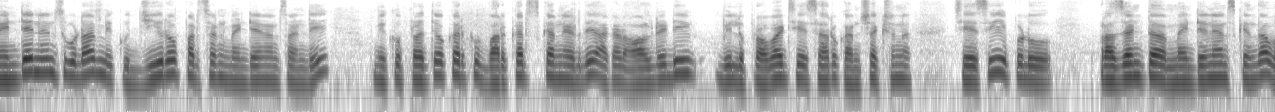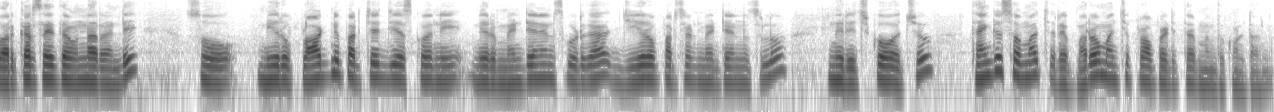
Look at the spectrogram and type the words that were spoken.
మెయింటెనెన్స్ కూడా మీకు జీరో పర్సెంట్ మెయింటెనెన్స్ అండి. మీకు ప్రతి ఒక్కరికి వర్కర్స్కి అనేది అక్కడ ఆల్రెడీ వీళ్ళు ప్రొవైడ్ చేశారు కన్స్ట్రక్షన్ చేసి ఇప్పుడు ప్రజెంట్ మెయింటెనెన్స్ కింద వర్కర్స్ అయితే ఉన్నారండి. సో మీరు ప్లాట్ని పర్చేజ్ చేసుకొని మీరు మెయింటెనెన్స్ కూడా జీరో పర్సెంట్ మెయింటెనెన్స్లో మీరు ఇచ్చుకోవచ్చు. Thank you so much. రేపు మరో మంచి ప్రాపర్టీతో ముందుకుంటాను.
